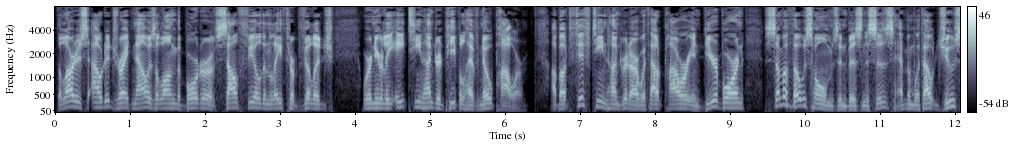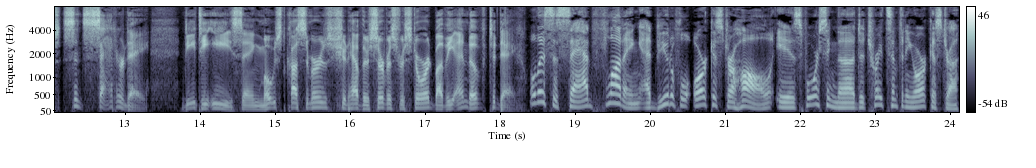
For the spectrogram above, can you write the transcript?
The largest outage right now is along the border of Southfield and Lathrop Village, where nearly 1,800 people have no power. About 1,500 are without power in Dearborn. Some of those homes and businesses have been without juice since Saturday. DTE saying most customers should have their service restored by the end of today. Well, this is sad. Flooding at Beautiful Orchestra Hall is forcing the Detroit Symphony Orchestra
